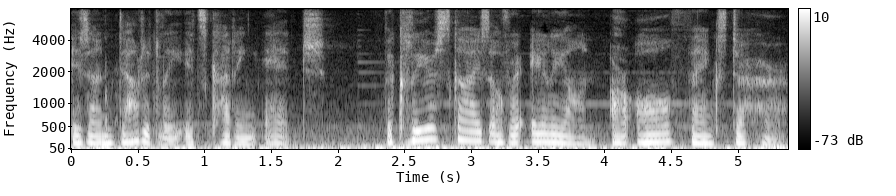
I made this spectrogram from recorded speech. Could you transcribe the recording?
is undoubtedly its cutting edge. The clear skies over Aelion are all thanks to her.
